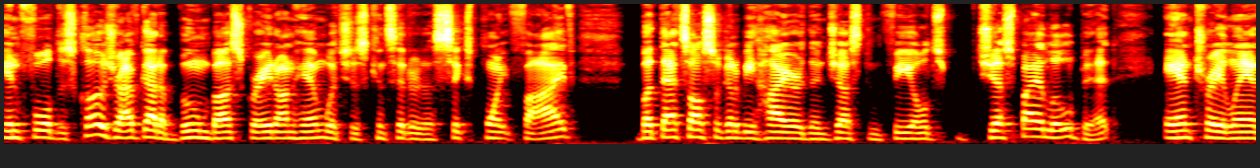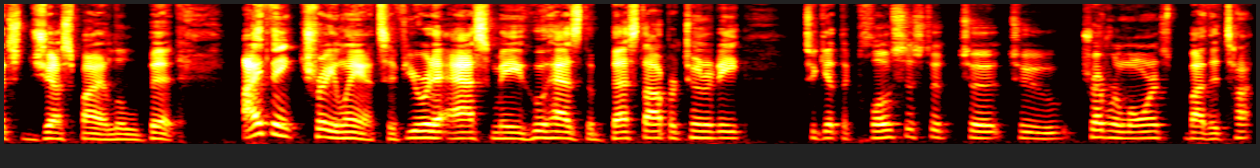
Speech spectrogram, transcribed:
in full disclosure, I've got a boom bust grade on him, which is considered a 6.5, but that's also going to be higher than Justin Fields just by a little bit and Trey Lance just by a little bit. I think Trey Lance, if you were to ask me who has the best opportunity to get the closest to, to, to Trevor Lawrence by the time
